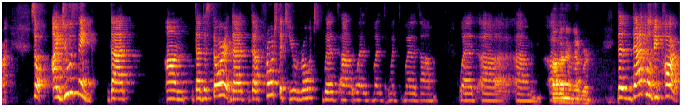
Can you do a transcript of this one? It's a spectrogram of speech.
right? So I do think that um, that the story that the approach that you wrote with uh, with with with with um, with uh, um, uh, and Edward. that that will be part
